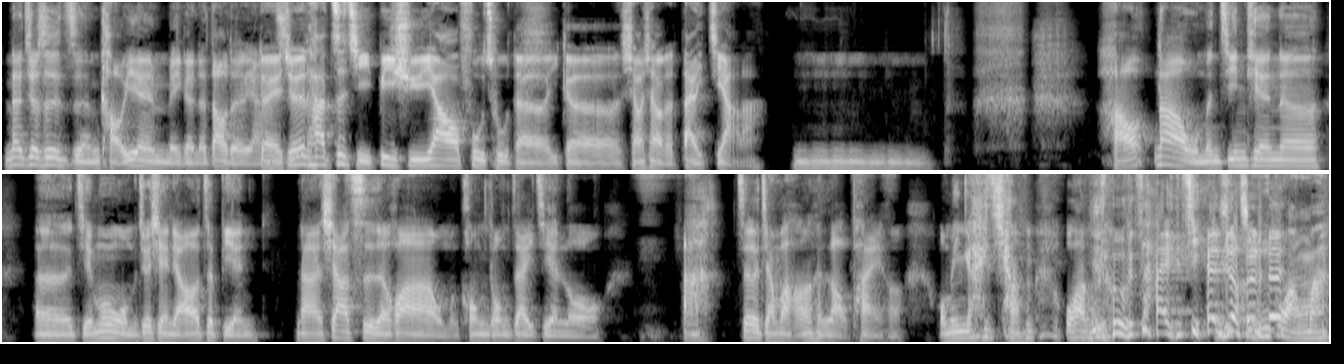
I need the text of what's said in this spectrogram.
那就是只能考验每个人的道德良知。对，就是他自己必须要付出的一个小小的代价啦。嗯，好，那我们今天呢，呃，节目我们就先聊到这边。那下次的话，我们空中再见喽。啊，这个讲法好像很老派哈。我们应该讲网络再见，对 金广吗？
